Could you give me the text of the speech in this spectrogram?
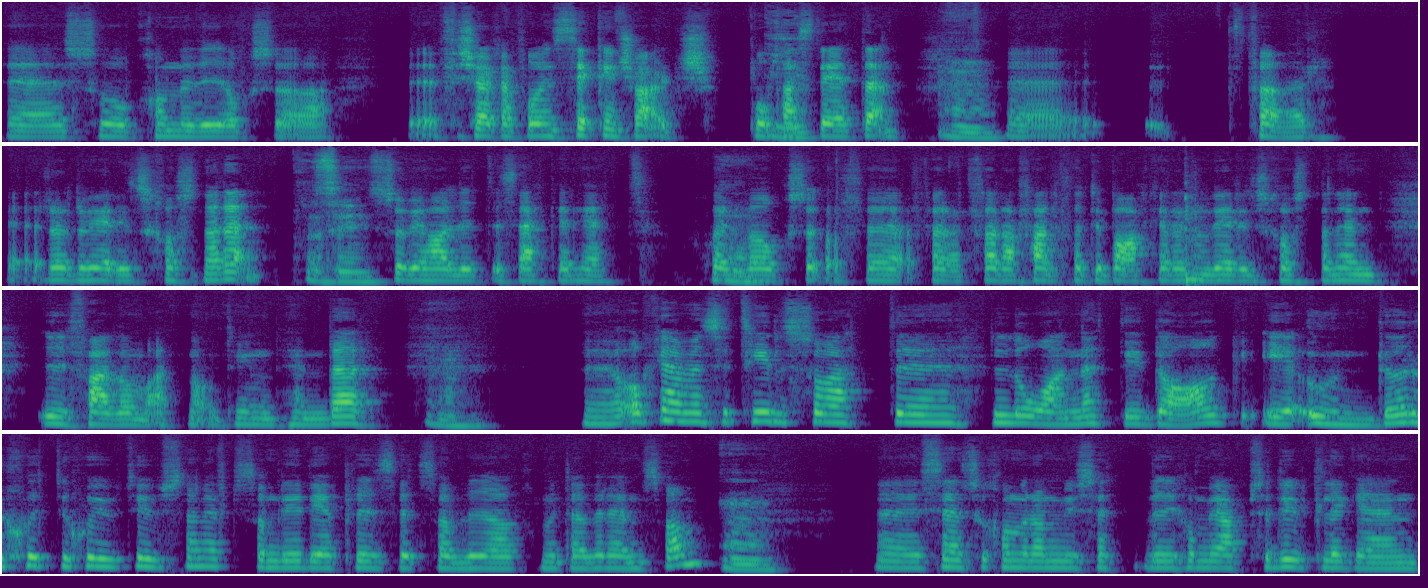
eh, så kommer vi också eh, försöka få en second charge på fastigheten Mm. eh, för eh, renoveringskostnaden. Precis. Så vi har lite säkerhet själva Mm. också då för, för att i alla fall få tillbaka renoveringskostnaden ifall om att någonting händer. Mm. Eh, Och även se till så att eh, lånet idag är under 77 000 eftersom det är det priset som vi har kommit överens om. Mm. Eh, sen så kommer de ju, vi kommer ju absolut lägga en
